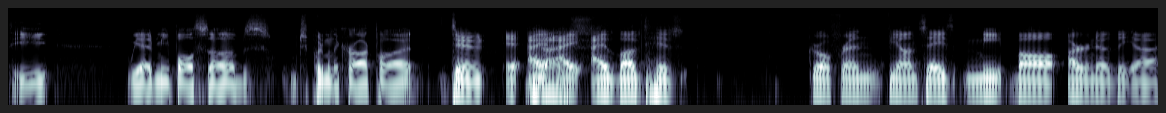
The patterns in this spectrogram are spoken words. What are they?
to eat. We had meatball subs. Just put them in the crock pot. Dude, it, I, I I loved his girlfriend, fiance's meatball or no the uh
